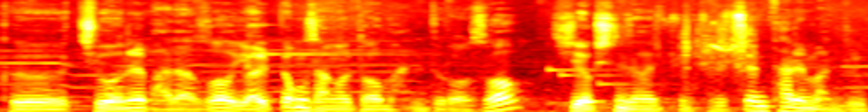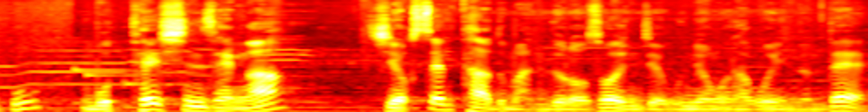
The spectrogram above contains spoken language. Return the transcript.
그 지원을 받아서 열병상을 더 만들어서 지역 신생아 집중 센터를 만들고 모태 신생아 지역 센터도 만들어서 이제 운영을 하고 있는데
